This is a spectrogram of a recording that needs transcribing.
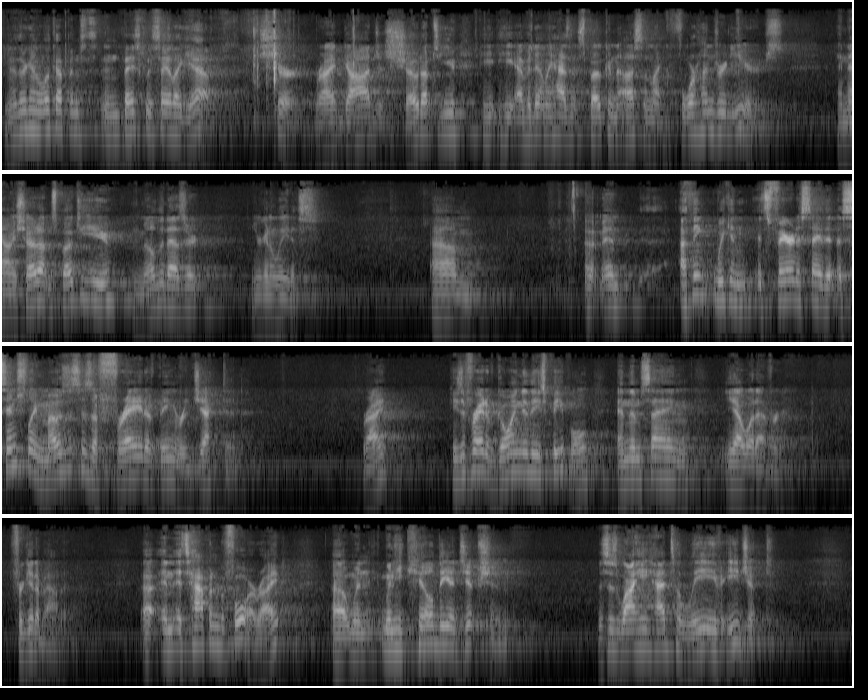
You know, they're going to look up and, and basically say, like, yeah, sure, right? God just showed up to you. He, he evidently hasn't spoken to us in like 400 years. And now he showed up and spoke to you in the middle of the desert. You're going to lead us. Um, uh, and I think we can, it's fair to say that essentially Moses is afraid of being rejected, right? He's afraid of going to these people and them saying, yeah, whatever, forget about it. Uh, and it's happened before, right? Uh, when, when he killed the Egyptian. This is why he had to leave Egypt.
